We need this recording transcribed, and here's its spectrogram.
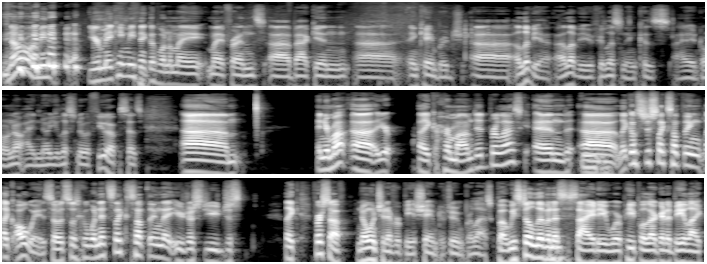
No, I mean you're making me think of one of my my friends uh, back in uh, in Cambridge, uh, Olivia. I love you if you're listening because I don't know. I know you listen to a few episodes. Um, and your mom, uh, your like her mom did burlesque, and uh, like it was just like something like always. So it's just when it's like something that you just you just like first off, no one should ever be ashamed of doing burlesque, but we still live in a society where people are going to be like,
